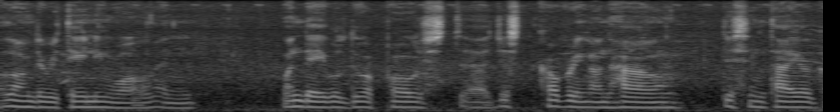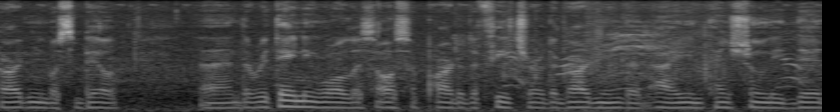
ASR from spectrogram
along the retaining wall and one day we'll do a post uh, just covering on how this entire garden was built and the retaining wall is also part of the feature of the garden that I intentionally did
